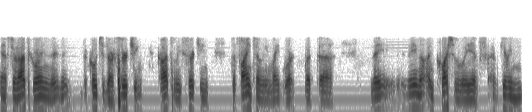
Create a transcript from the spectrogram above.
and if they're not scoring, the, the, the coaches are searching constantly searching to find something that might work, but. uh they they unquestionably have, have given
